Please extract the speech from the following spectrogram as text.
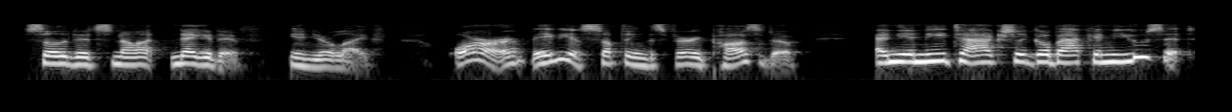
so that it's not negative in your life. Or maybe it's something that's very positive and you need to actually go back and use it.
